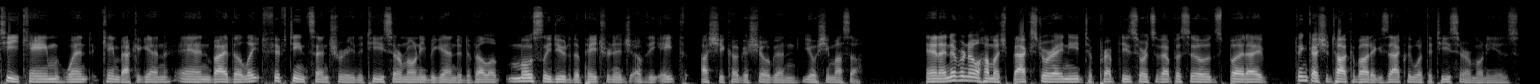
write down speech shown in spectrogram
Tea came, went, came back again, and by the late 15th century, the tea ceremony began to develop, mostly due to the patronage of the 8th Ashikaga shogun, Yoshimasa. And I never know how much backstory I need to prep these sorts of episodes, but I think I should talk about exactly what the tea ceremony is.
